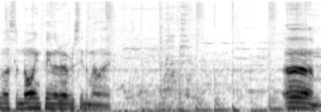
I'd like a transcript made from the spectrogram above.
The most annoying thing that I've ever seen in my life. Um.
